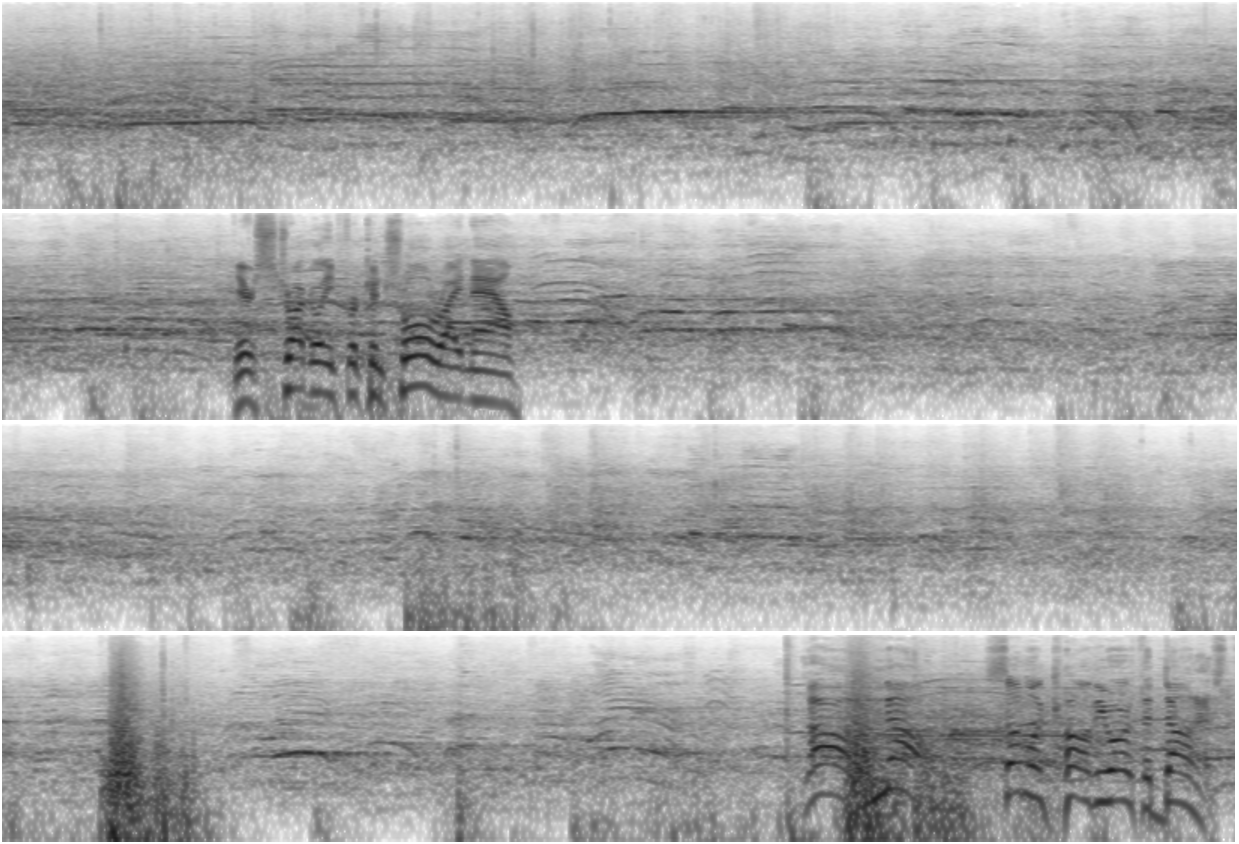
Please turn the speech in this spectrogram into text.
They're struggling for control right now. Oh, Someone call the orthodontist.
